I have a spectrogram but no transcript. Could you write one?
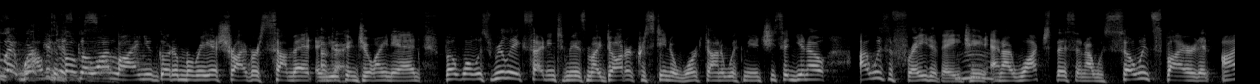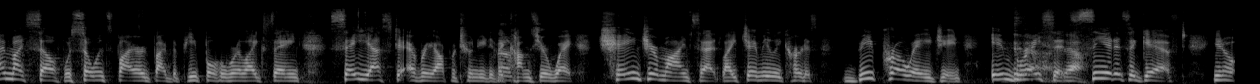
do it? Where you can can just go online. You can go to Maria Shriver Summit and you can join in. But what was really exciting to me is my daughter Christina worked on it with me, and she said, "You know, I was afraid of aging, Mm. and I watched this, and I was so inspired, and I myself was so inspired by the people who were like saying, say yes to every opportunity that comes your way, change your mindset, like Jamie Lee Curtis, be pro aging." Embrace Yeah, it. yeah. See it as a gift. You know,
